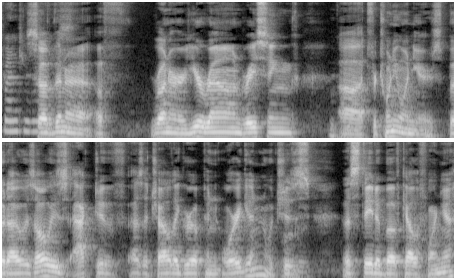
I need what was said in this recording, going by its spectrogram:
21 So I've been a runner year round, racing uh, for 21 years. But I was always active as a child. I grew up in Oregon, which is a state above California,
